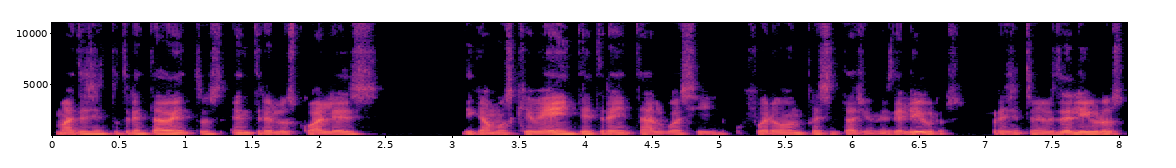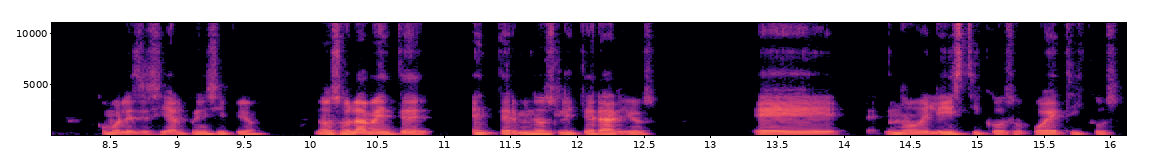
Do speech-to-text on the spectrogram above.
más de 130 eventos, entre los cuales, digamos que 20, 30, algo así, fueron presentaciones de libros. Presentaciones de libros, como les decía al principio, no solamente en términos literarios, eh, novelísticos o poéticos,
